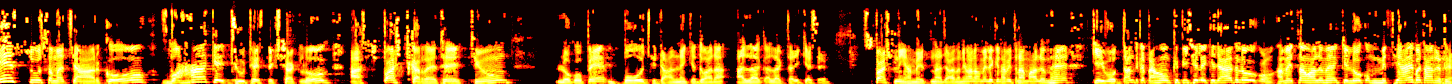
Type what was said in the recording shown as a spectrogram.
इस सुसमाचार को वहाँ के झूठे शिक्षक लोग अस्पष्ट कर रहे थे। क्यों? लोगों पे बोझ डालने के द्वारा अलग अलग तरीके से। स्पष्ट नहीं, हमें इतना ज़्यादा नहीं मालूम हमें लेकिन हम इतना मालूम है कि वो दंत कथाओं के पीछे लेके जा रहे थे लोगों को। हमें इतना मालूम है कि लोगों को मिथ्याएँ बता रहे थे।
